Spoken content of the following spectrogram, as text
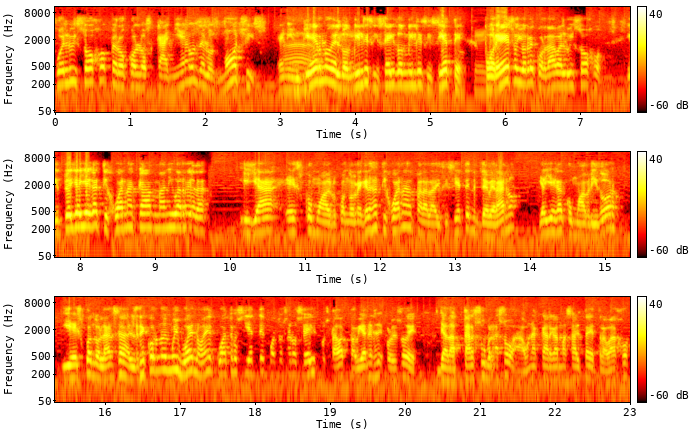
fue Luis Ojo, pero con los cañeros de los mochis en Ah, invierno del ok. 2016-2017. Ok. Por eso yo recordaba a Luis Ojo. Y entonces ya llega a Tijuana acá Manny Barrera y ya es como cuando regresa a Tijuana para la 17 de verano ya llega como abridor y es cuando lanza, el récord no es muy bueno, ¿eh? 4-7, 4-0-6, pues estaba todavía en ese proceso de, de, adaptar su brazo a una carga más alta de trabajo.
